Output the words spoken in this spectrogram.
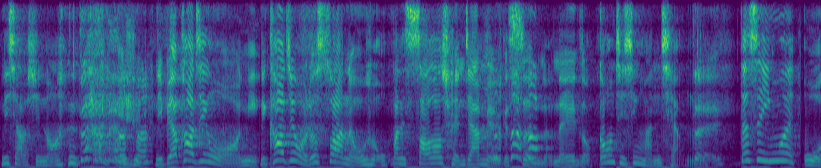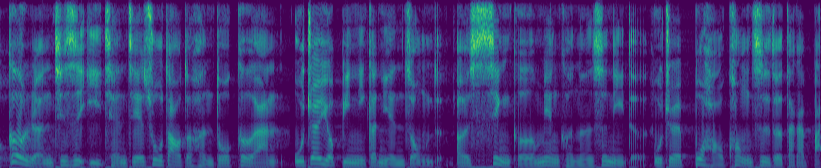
你小心哦、你你不要靠近我，你你靠近我就算了，我我把你烧到全家没有一个剩的那一种，攻击性蛮强的。对，但是因为我个人其实以前接触到的很多个案，我觉得有比你更严重的，呃，性格面可能是你的，我觉得不好控制的大概百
